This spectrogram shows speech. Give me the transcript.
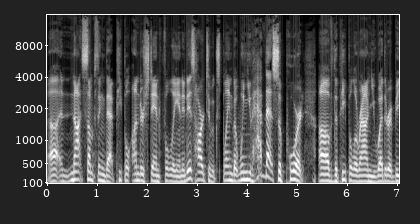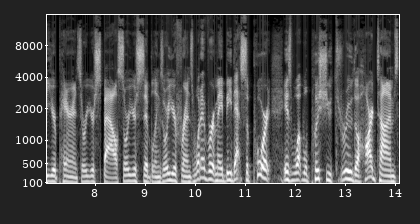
uh, not something that people understand fully, and it is hard to explain. But when you have that support of the people around you, whether it be your parents or your spouse or your siblings or your friends, whatever it may be, that support is what will push you through the hard times,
